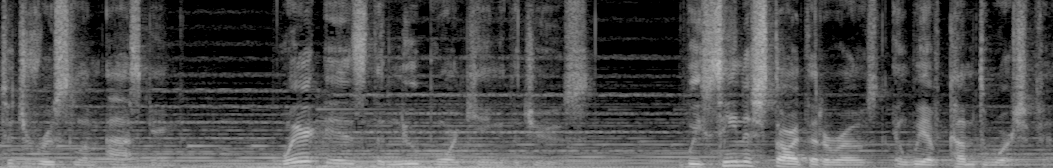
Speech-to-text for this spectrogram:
to Jerusalem asking, Where is the newborn King of the Jews? We've seen his star that arose, and we have come to worship him.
